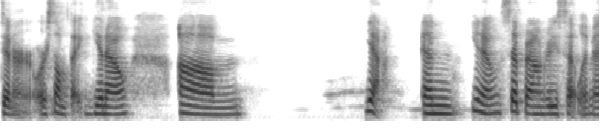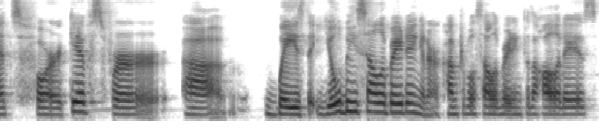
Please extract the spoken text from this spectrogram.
dinner or something, you know? Um, yeah. And, you know, set boundaries, set limits for gifts, for um, ways that you'll be celebrating and are comfortable celebrating for the holidays.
